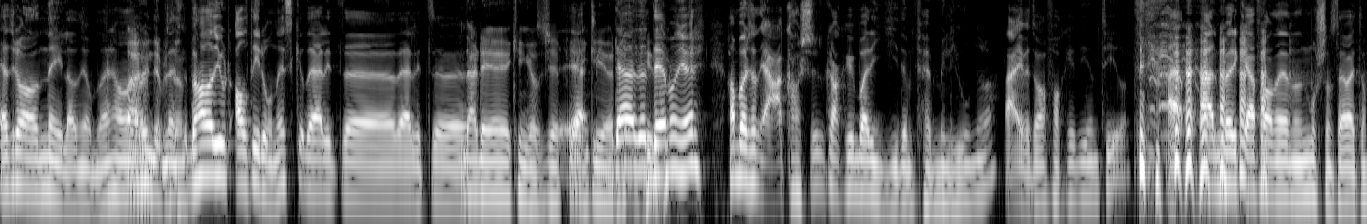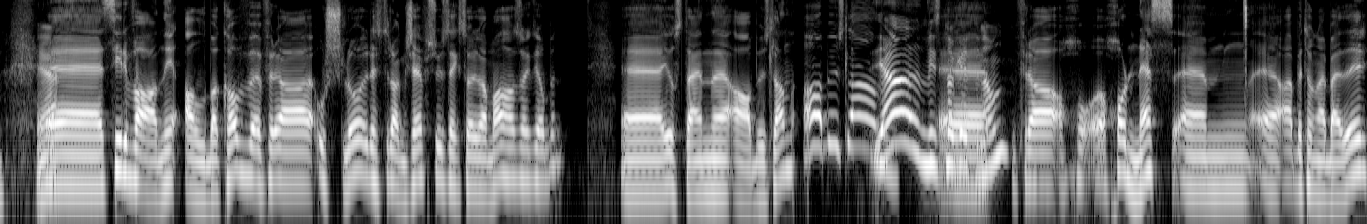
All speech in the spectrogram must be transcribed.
Jeg tror han naila den jobben der. Han har, men han hadde gjort alt ironisk, det er litt, eh, det er litt eh, Det er det Kringkastingssjef ja, egentlig gjør. det er det, det man gjør. Han bare sånn Ja, kanskje kan ikke vi bare gi dem fem millioner, da? Nei, vet du hva, fuck it, gi dem ti, da. Nei, Mørk er faen den morsomste jeg veit om. Ja. Eh, Sirvani Albakov fra Oslo, restaurantsjef, 26 år gammel, har søkt jobben. Eh, Jostein Abusland Abusland! Ja, visstnok etternavn. Eh, fra Ho- Hornnes, eh, betongarbeider.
